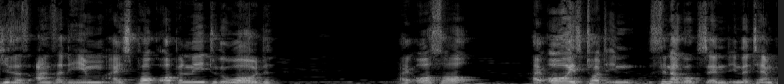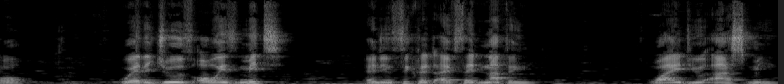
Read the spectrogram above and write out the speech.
Jesus answered him, I spoke openly to the world. I also, I always taught in synagogues and in the temple where the Jews always meet, and in secret I have said nothing. Why do you ask me?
